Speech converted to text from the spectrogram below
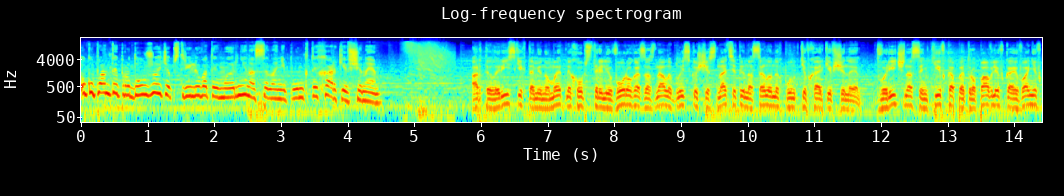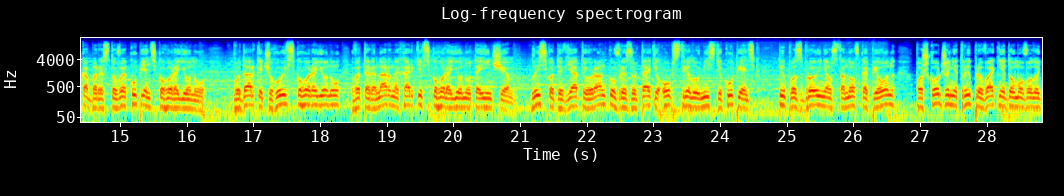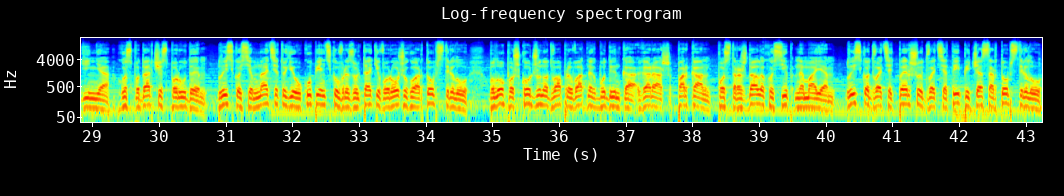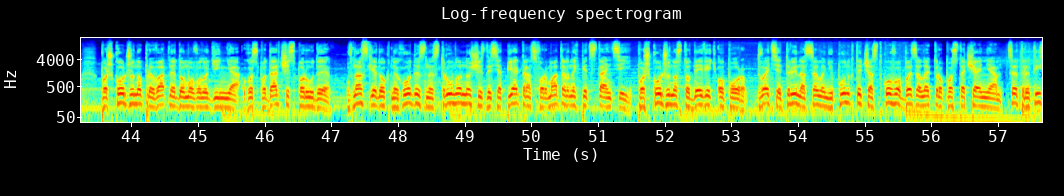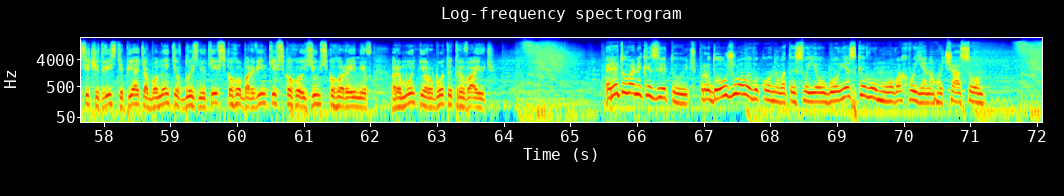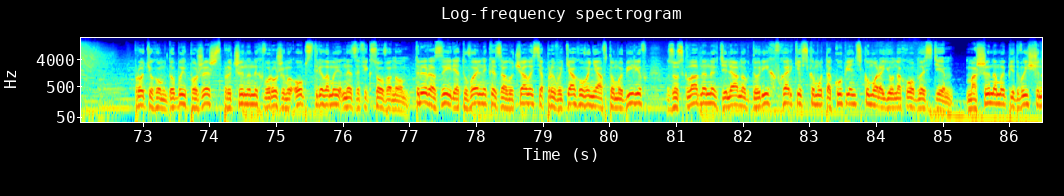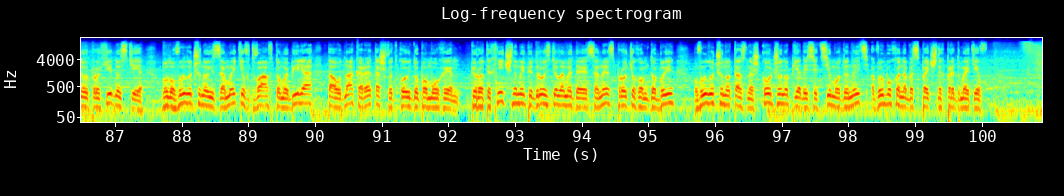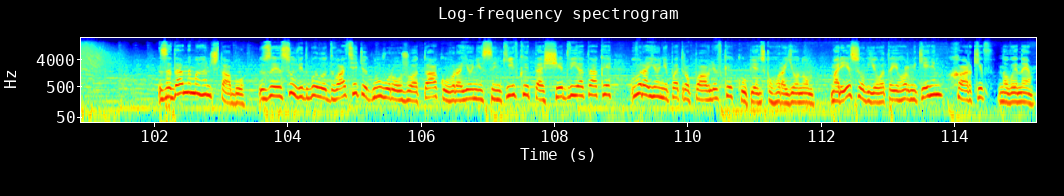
Окупанти продовжують обстрілювати мирні населені пункти Харківщини. Артилерійських та мінометних обстрілів ворога зазнали близько 16 населених пунктів Харківщини: Дворічна, Сеньківка, Петропавлівка, Іванівка, Берестове Куп'янського району. Бударки Чугуївського району, ветеринарне Харківського району та інші. Близько 9 ранку в результаті обстрілу у місті Куп'янськ тип озброєння установка Піон пошкоджені три приватні домоволодіння, господарчі споруди. Близько 17-ї у Куп'янську в результаті ворожого артобстрілу було пошкоджено два приватних будинка, гараж, паркан. Постраждалих осіб немає. Близько 21.20 під час артобстрілу пошкоджено приватне домоволодіння, господарчі споруди. Внаслідок негоди знеструмлено 65 трансформаторних підстанцій, пошкоджено 109 опор, 23 населені пункти частково без електропостачання. Це 3205 абонентів Близнюківського, Барвінківського, Ізюмського реймів. Ремонтні роботи тривають. Рятувальники звітують, продовжували виконувати свої обов'язки в умовах воєнного часу. Протягом доби пожеж, спричинених ворожими обстрілами, не зафіксовано. Три рази рятувальники залучалися при витягуванні автомобілів з ускладнених ділянок доріг в Харківському та Куп'янському районах області. Машинами підвищеної прохідності було вилучено із заметів два автомобіля та одна карета швидкої допомоги. Піротехнічними підрозділами ДСНС протягом доби вилучено та знешкоджено 57 одиниць вибухонебезпечних предметів. За даними Генштабу, ЗСУ відбило 21 ворожу атаку в районі Синьківки та ще дві атаки в районі Петропавлівки Куп'янського району. Марія Сов'єва та Єгор Мікенін. Харків. Новини.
